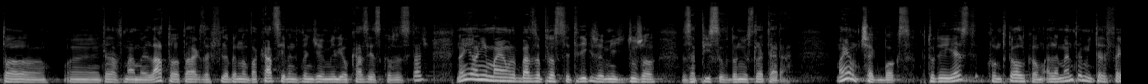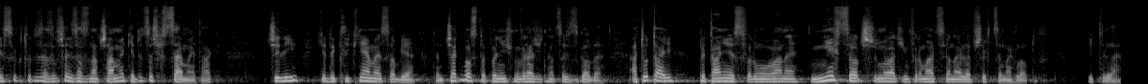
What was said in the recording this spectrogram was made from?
To teraz mamy lato, tak, za chwilę będą wakacje, więc będziemy mieli okazję skorzystać. No i oni mają bardzo prosty trik, żeby mieć dużo zapisów do newslettera. Mają checkbox, który jest kontrolką, elementem interfejsu, który zazwyczaj zaznaczamy, kiedy coś chcemy, tak? Czyli kiedy klikniemy sobie ten checkbox, to powinniśmy wyrazić na coś zgodę. A tutaj pytanie jest sformułowane, nie chcę otrzymywać informacji o najlepszych cenach lotów. I tyle.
